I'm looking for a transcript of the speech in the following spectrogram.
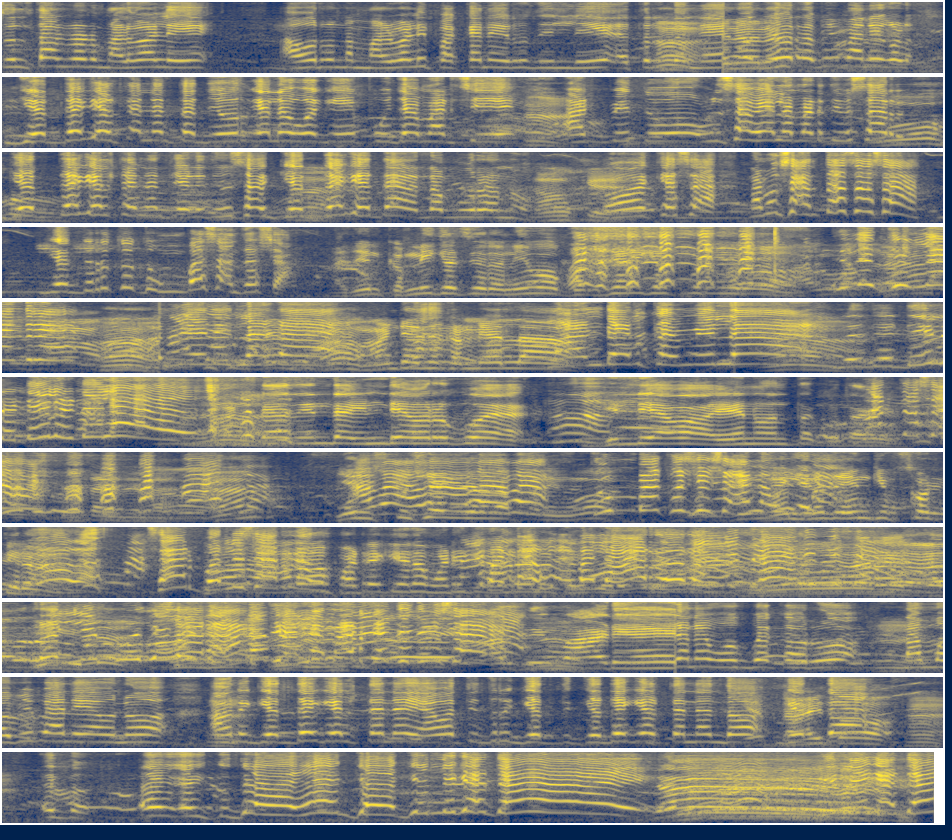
ಸುಲ್ತಾನ್ ರೋಡ್ ಮಳವಳ್ಳಿ. ಅವರು ನಮ್ಮ ಮಳವಳ್ಳಿ ಪಕ್ಕನೆ ಇರೋದು ಇಲ್ಲಿ ಹತ್ರದನೆ ದೇವ್ರ ಅಭಿಮಾನಿಗಳು. ಗೆದ್ದ ಗೆಲ್ತೇನೆ ಅಂತ ದೇವ್ರಿಗೆಲ್ಲ ಹೋಗಿ ಪೂಜೆ ಮಾಡಿಸಿ ಅಡ್ಬಿದ್ದು ಉಳ್ಸವ ಎಲ್ಲ ಮಾಡ್ತೀವಿ ಸರ್. ಗೆದ್ದ ಗೆಲ್ತೇನೆ ಅಂತ ಹೇಳಿದ್ವಿ ಸರ್. ಗೆದ್ದ ಗೆದ್ದ ನಮ್ಮೂರನು. ಓಕೆ. ಸರ್. ನಮಗೆ ಸಂತೋಷ ಸರ್. ಗೆದ್ರದ್ದು ತುಂಬಾ ಸಂತೋಷ. ಅದೇನ್ ಕಮ್ಮಿ ಗೆಲ್ಸಿರ ನೀವು. ಮಂಡ್ಯ ಕಮ್ಮಿ ಅಲ್ಲ. ಕಮ್ಮಿ ಇಲ್ಲ. ಡೀಲು ಡೀಲು ಡೀಲು ಮಂಡ್ಯದಿಂದ ಇಂಡಿಯಾವರೆಗೂ ಇಲ್ಲಿ ಅವ ಏನು ಅಂತ ಗೊತ್ತಾಗುತ್ತೆ ಹಾ? ಏನ್ ಇಷ್ಟ್ ನೀವು ತುಂಬಾ ಖುಷಿ ಸರ್ ಒಂದ್ ನಮ್ಗೆ. ಬಂದು ಏನ್ ಗಿಫ್ಟ್ ಕೊಡ್ತೀರಾ ಸರ್ ಬರ್ಲಿ ಸರ್ ನಾವು ಪಟಾಕಿ ಏನೋ ಸರ್, ಆರತಿ ಎಲ್ಲ ಮಾಡ್ಕೊಂಡಿದೀವಿ ಸರ್. ಮಾಡಿ ಗೆಲ್ತಾನೆ ಹೋಗ್ಬೇಕು ಅವ್ರು ನಮ್ಮ ಅಭಿಮಾನಿ ಅವನು ಅವನು ಗೆದ್ದೆ ಗೆಲ್ತಾನೆ ಯಾವತ್ತಿದ್ರು ಗೆದ್ದ ಗೆದ್ದೆ ಗೆಲ್ತಾನೆ ಅಂದು ಗೆದ್ದ. ಇದು, ಏ, ಏ, ಜೈ, ಏ, ಗ- ಗಿಲ್ಲಿಗೆ ಜೈ ಗಿಲ್ಲಿಗೆ ಜೈ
